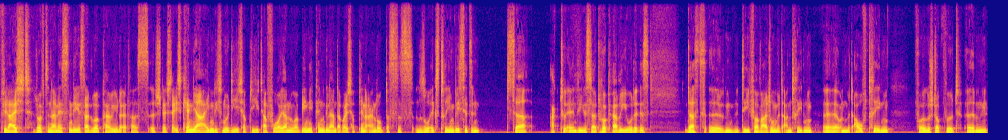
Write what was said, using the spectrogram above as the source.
vielleicht läuft es in der nächsten Legislaturperiode etwas äh, schlechter. Ich kenne ja eigentlich nur die, ich habe die davor ja nur wenig kennengelernt, aber ich habe den Eindruck, dass es so extrem, wie es jetzt in dieser aktuellen Legislaturperiode ist, dass ähm, die Verwaltung mit Anträgen äh, und mit Aufträgen vollgestoppt wird. Ähm,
